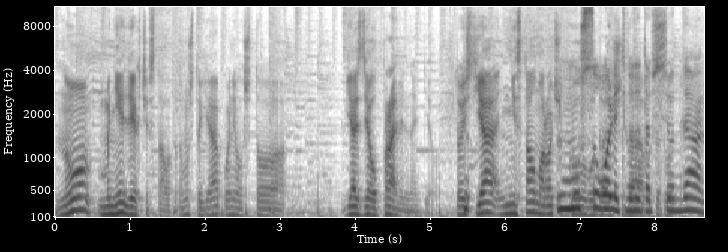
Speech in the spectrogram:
Но мне легче стало, потому что я понял, что я сделал правильное дело. То есть я не стал морочить голову Мусолить дальше, вот да, это все, вот. да.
